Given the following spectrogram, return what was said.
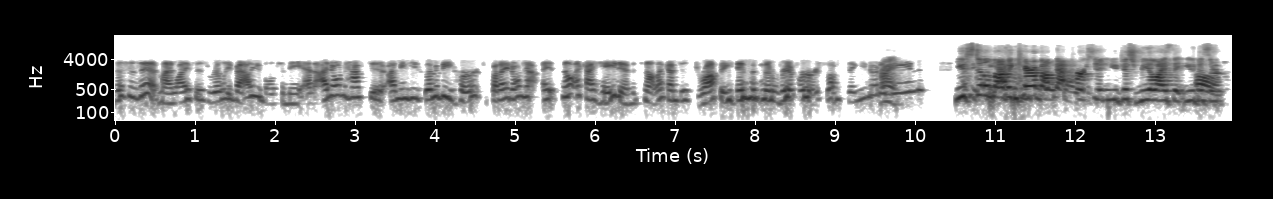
this is it. My life is really valuable to me. And I don't have to, I mean, he's going to be hurt, but I don't have, it's not like I hate him. It's not like I'm just dropping him in the river or something. You know what right. I mean? You still love and care about that person. You just realize that you deserve oh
